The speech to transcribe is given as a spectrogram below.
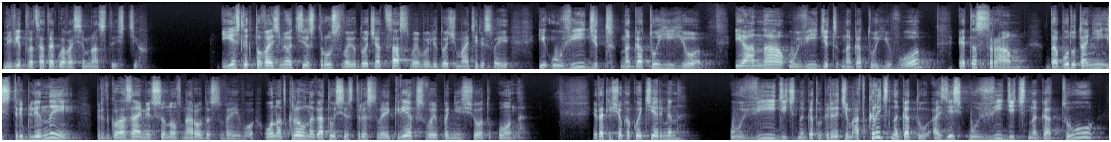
Левит, 20 глава, 17 стих. И если кто возьмет сестру свою, дочь отца своего или дочь матери своей, и увидит наготу ее, и она увидит наготу его, это срам, да будут они истреблены пред глазами сынов народа своего. Он открыл наготу сестры своей, грех свой понесет он». Итак, еще какой термин? Увидеть наготу. Перед этим открыть наготу, а здесь увидеть наготу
